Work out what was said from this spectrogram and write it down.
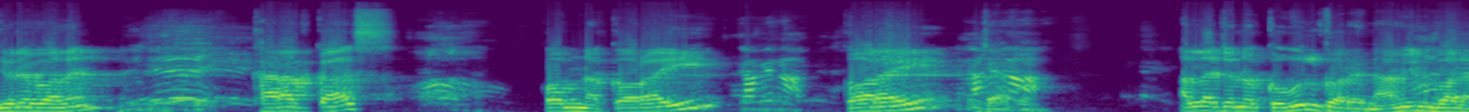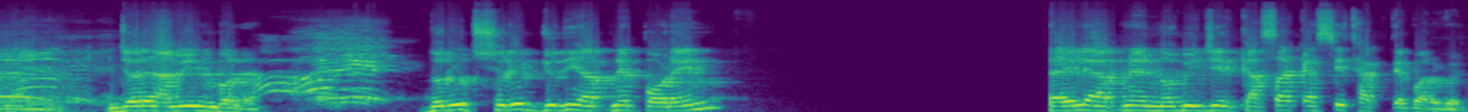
জোরে বলেন। খারাপ কাজ কম না, করাই করাই যাবে। আল্লাহ যেন কবুল করেন, আমিন বলেন, আমিন। জোরে আমিন বলেন। দরুদ শরীফ যদি আপনি পড়েন, তাইলে আপনি নবীজির কাছাকাছি থাকতে পারবেন।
